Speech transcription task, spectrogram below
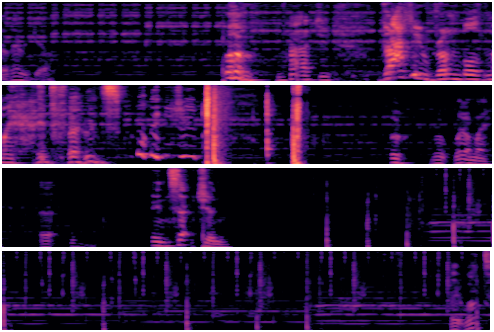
go. There we go. Whoa, that actually, that actually rumbled my headphones. Holy shit. Oh, wh- where am I? Uh, Inception. Wait, what?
